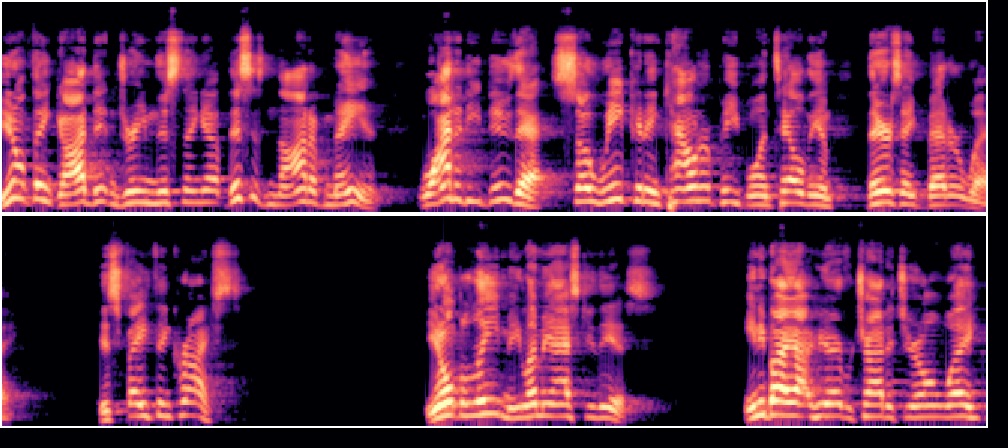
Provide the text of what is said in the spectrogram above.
You don't think God didn't dream this thing up? This is not of man. Why did he do that? So we can encounter people and tell them there's a better way. It's faith in Christ. You don't believe me? Let me ask you this. Anybody out here ever tried it your own way?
